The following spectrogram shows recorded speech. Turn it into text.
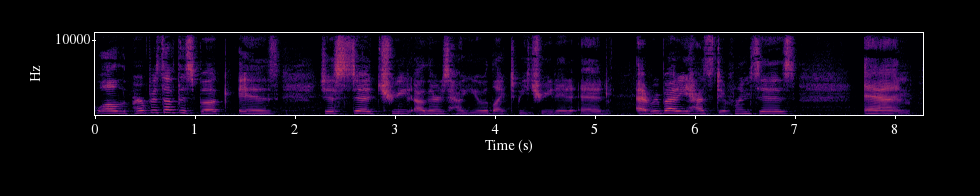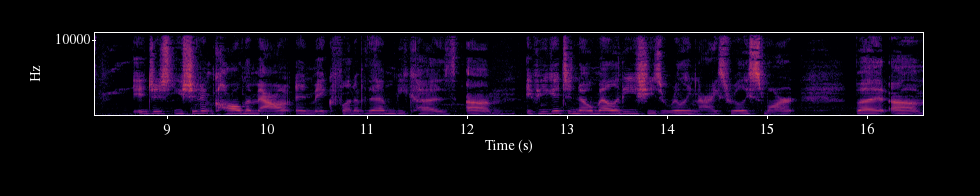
Well, the purpose of this book is just to treat others how you would like to be treated and everybody has differences and it just you shouldn't call them out and make fun of them because um, if you get to know melody she's really nice really smart but um,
